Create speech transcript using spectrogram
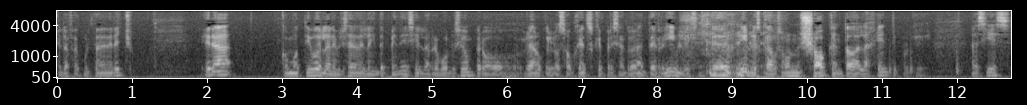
en la Facultad de Derecho. Era con motivo del aniversario de la independencia y la revolución, pero claro que los objetos que presentó eran terribles, terribles, causó un shock en toda la gente, porque así es.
